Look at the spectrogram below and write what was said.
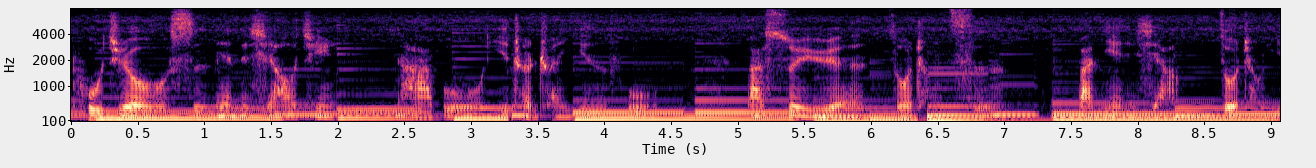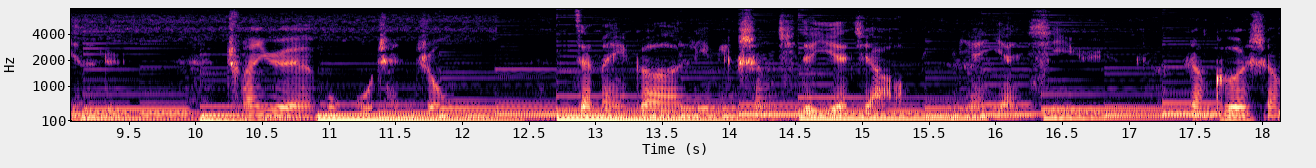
铺就思念的小径，踏步一串串音符，把岁月做成词，把念想做成音律，穿越暮鼓晨钟，在每个黎明升起的夜角，绵延细语，让歌声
